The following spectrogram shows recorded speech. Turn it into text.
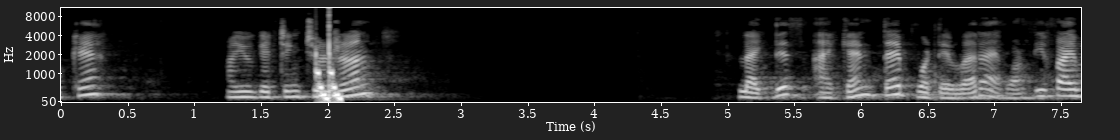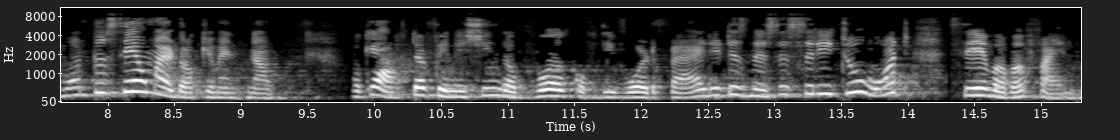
Okay are you getting children? Like this, I can type whatever I want. If I want to save my document now, okay, after finishing a work of the WordPad, it is necessary to what? Save our file.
